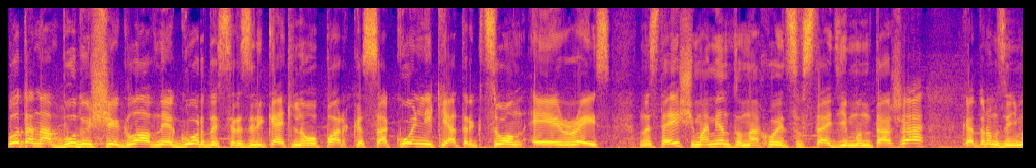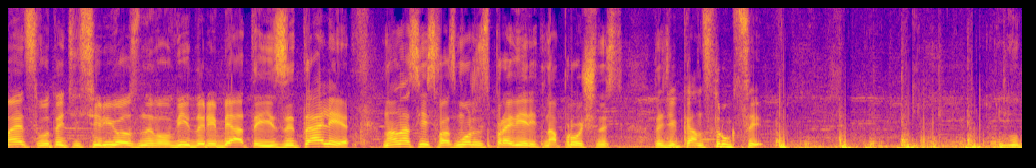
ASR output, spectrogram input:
Вот она, будущая главная гордость развлекательного парка «Сокольники» – аттракцион Air Race. В настоящий момент он находится в стадии монтажа, которым занимаются вот эти серьезного вида ребята из Италии. Но у нас есть возможность проверить на прочность вот эти конструкции. Ну,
